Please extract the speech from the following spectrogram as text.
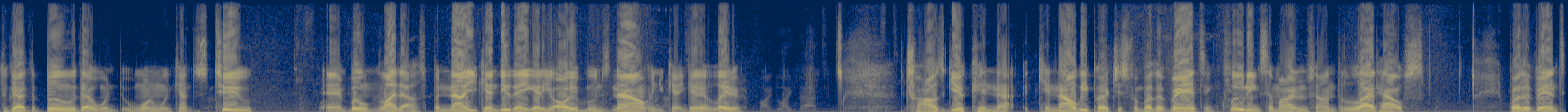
to get the boon that one win counts as two and boom lighthouse but now you can't do that you gotta get all your boons now and you can't get it later trials gear can, can now be purchased from Brother Vance including some items found in the lighthouse Brother Vance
